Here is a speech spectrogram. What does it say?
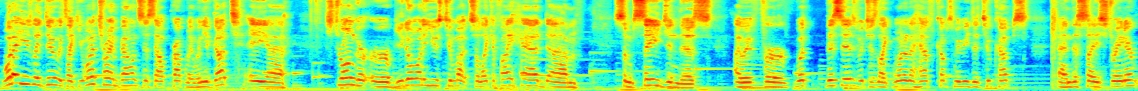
what I usually do is like you want to try and balance this out properly. When you've got a uh, stronger herb, you don't want to use too much. So like if I had um, some sage in this, I would, for what this is, which is like one and a half cups, maybe to two cups, and this size strainer,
